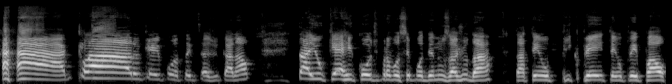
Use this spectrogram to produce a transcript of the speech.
claro que é importante que você ajude o canal. Tá aí o QR Code para você poder nos ajudar, tá? Tem o PicPay, tem o PayPal.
